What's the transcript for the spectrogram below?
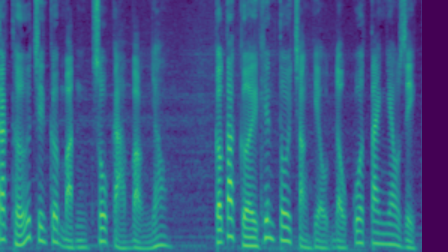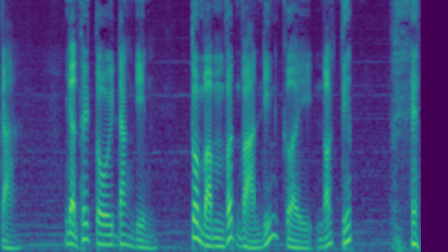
các thứ trên cơ mặt xô cả vào nhau. Cậu ta cười khiến tôi chẳng hiểu đầu cua tay nheo gì cả. Nhận thấy tôi đang nhìn Tôi mầm vất vả nín cười, Nói tiếp.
